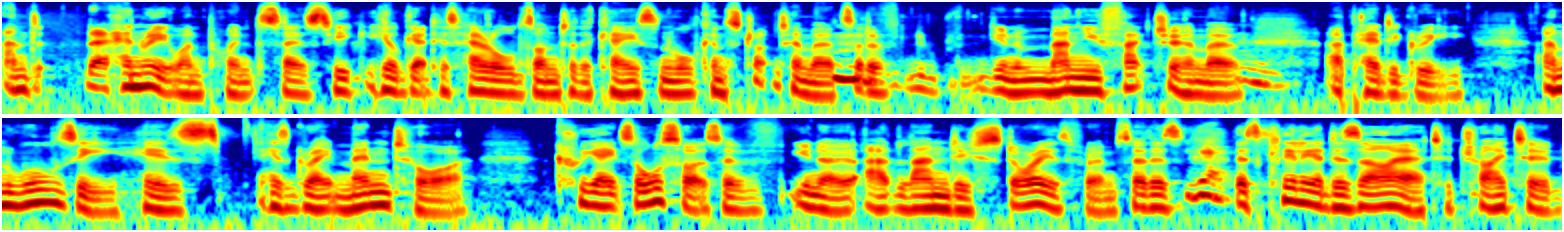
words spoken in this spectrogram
And uh, Henry at one point says he, he'll get his heralds onto the case and will construct him a mm. sort of, you know, manufacture him a, mm. a pedigree. And Wolsey, his his great mentor, creates all sorts of you know outlandish stories for him. So there's yes. there's clearly a desire to try to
